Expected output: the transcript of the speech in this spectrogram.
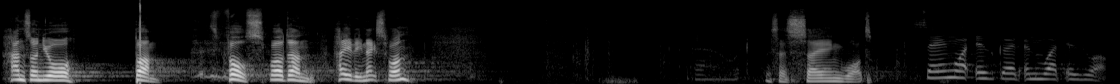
Hands on your bum. It's false. Well done, Haley. Next one. It says saying what? Saying what is good and what is wrong.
